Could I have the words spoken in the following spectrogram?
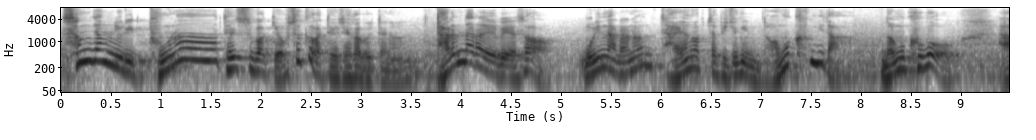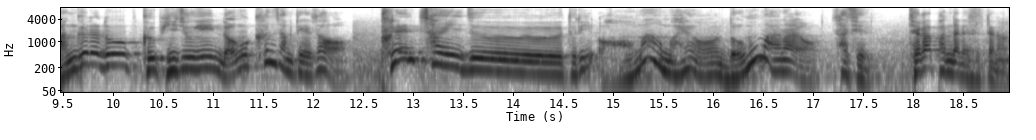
성장률이 둔화될 수밖에 없을 것 같아요 제가 볼 때는. 다른 나라에 비해서 우리나라는 자영업자 비중이 너무 큽니다. 너무 크고 안 그래도 그 비중이 너무 큰 상태에서 프랜차이즈들이 어마어마해요. 너무 많아요 사실 제가 판단했을 때는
